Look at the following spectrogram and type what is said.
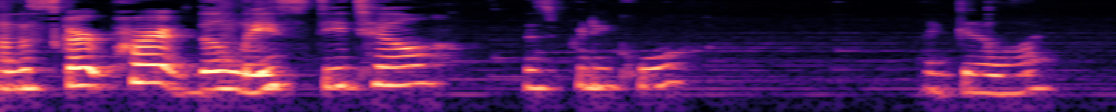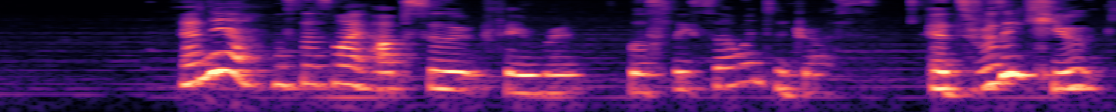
on the skirt part, the lace detail is pretty cool. I like it a lot. And yeah, this is my absolute favorite Liz Lisa winter dress. It's really cute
